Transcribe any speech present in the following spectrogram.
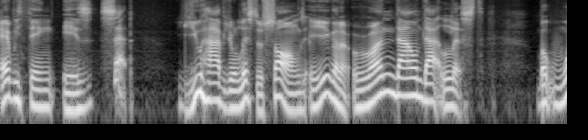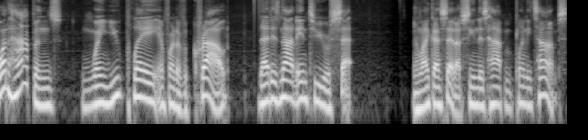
everything is set. You have your list of songs and you're going to run down that list. But what happens when you play in front of a crowd that is not into your set? And like I said, I've seen this happen plenty times.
